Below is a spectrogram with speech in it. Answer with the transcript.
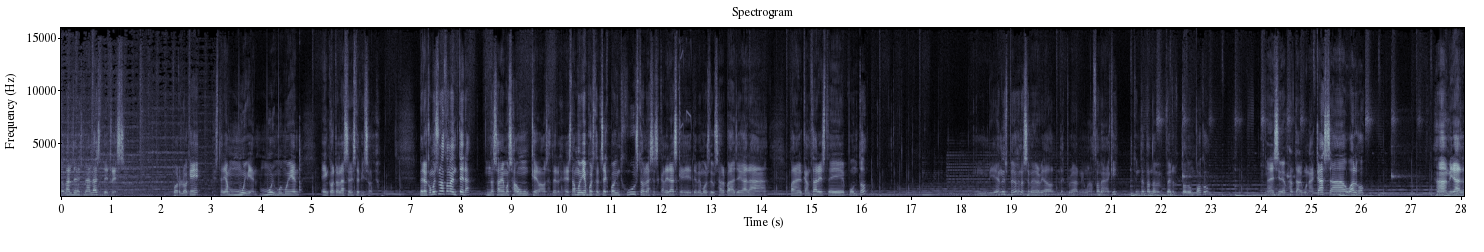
total de esmeraldas de 3. Por lo que estaría muy bien, muy, muy, muy bien encontrarlas en este episodio. Pero como es una zona entera, no sabemos aún qué vamos a hacer. Está muy bien puesto el checkpoint justo en las escaleras que debemos de usar para llegar a... para alcanzar este punto. Bien, espero que no se me haya olvidado de explorar ninguna zona de aquí. Estoy intentando ver todo un poco. A ver si me falta alguna casa o algo. Ah, mirad,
